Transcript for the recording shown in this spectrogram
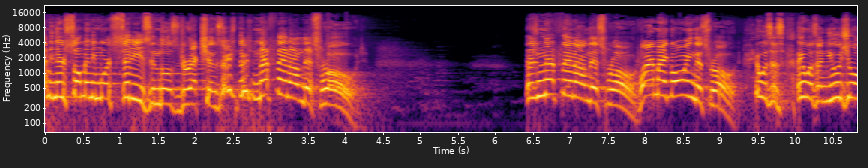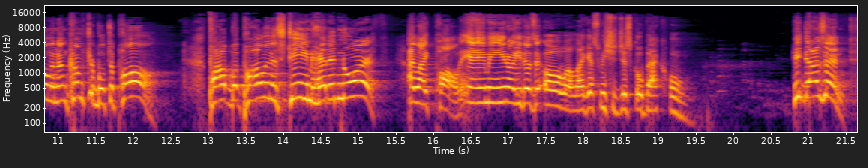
I mean, there's so many more cities in those directions. There's, there's nothing on this road. There's nothing on this road. Why am I going this road? It was, as, it was unusual and uncomfortable to Paul. Paul. But Paul and his team headed north. I like Paul. I mean, you know, he doesn't, oh, well, I guess we should just go back home. He doesn't.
